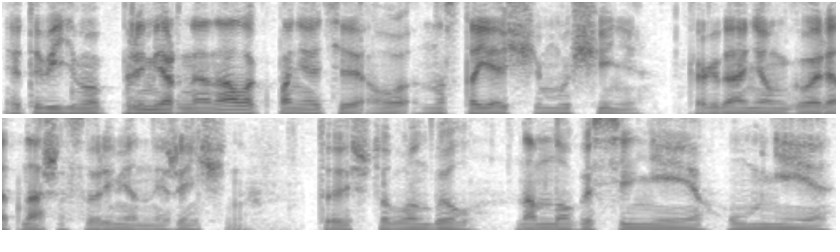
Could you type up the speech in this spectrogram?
Это, видимо, примерный аналог понятия о настоящем мужчине, когда о нем говорят наши современные женщины. То есть, чтобы он был намного сильнее, умнее,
